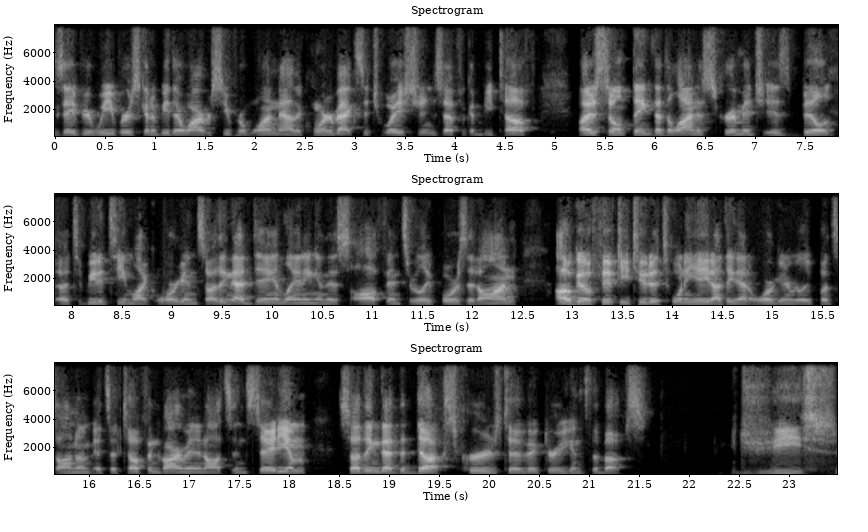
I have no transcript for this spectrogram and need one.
Xavier Weaver is going to be their wide receiver one. Now, the cornerback situation is definitely going to be tough. I just don't think that the line of scrimmage is built uh, to beat a team like Oregon. So I think that Dan Lanning and this offense really pours it on. I'll go 52 to 28. I think that Oregon really puts on them. It's a tough environment in Autzen Stadium. So I think that the Ducks cruise to victory against the Buffs. Jeez,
